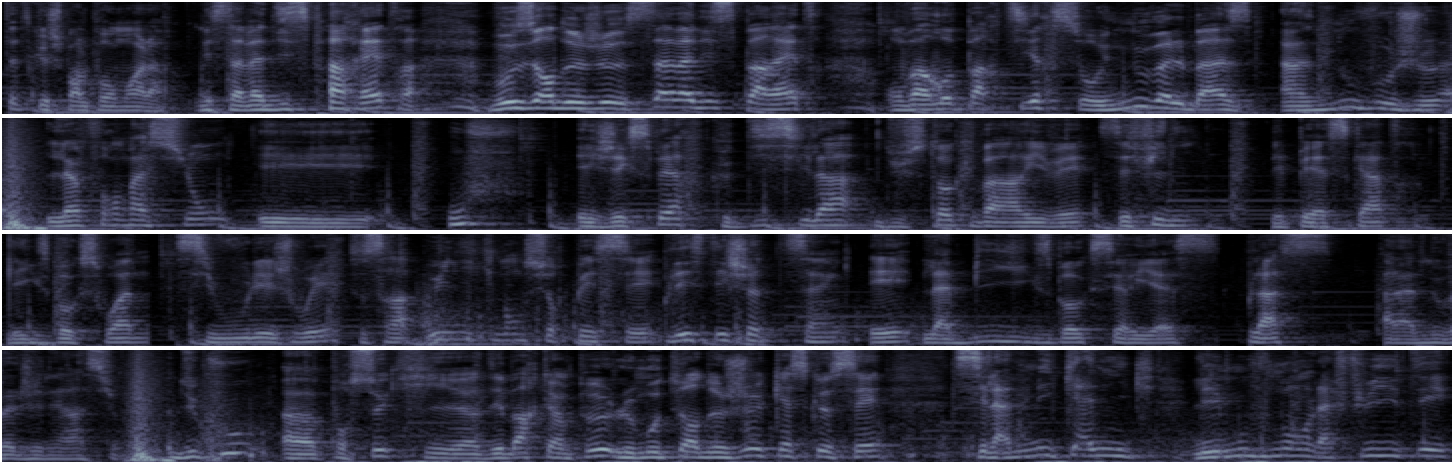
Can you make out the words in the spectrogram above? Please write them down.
Peut-être que je parle pour moi là, mais ça va disparaître. Vos heures de jeu, ça va disparaître. On va repartir sur une nouvelle base, un nouveau jeu. L'information est ouf. Et j'espère que d'ici là, du stock va arriver. C'est fini. Les PS4, les Xbox One. Si vous voulez jouer, ce sera uniquement sur PC, PlayStation 5 et la Big Xbox Series S. Place à la nouvelle génération. Du coup, euh, pour ceux qui euh, débarquent un peu, le moteur de jeu, qu'est-ce que c'est? C'est la mécanique, les mouvements, la fluidité,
